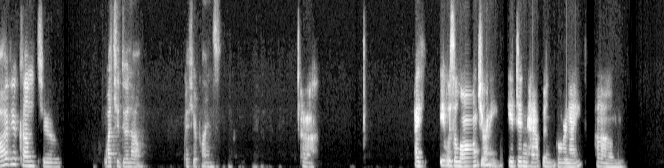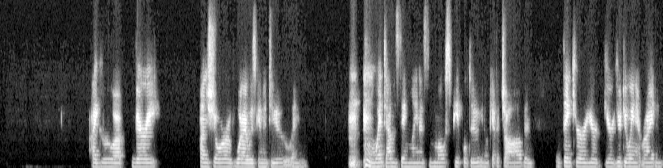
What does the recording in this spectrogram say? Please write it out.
How have you come to what you do now? with your clients? Uh, I it was a long journey. It didn't happen overnight. Um, I grew up very unsure of what I was going to do and went down the same lane as most people do. You know, get a job and, and think you're you're you're you're doing it right and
